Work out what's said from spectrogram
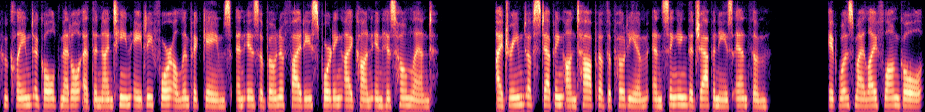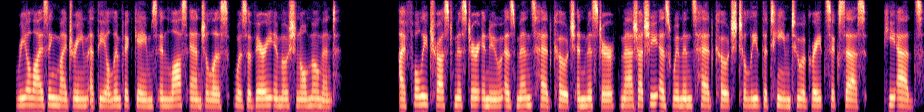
who claimed a gold medal at the 1984 Olympic Games and is a bona fide sporting icon in his homeland. I dreamed of stepping on top of the podium and singing the Japanese anthem. It was my lifelong goal, realizing my dream at the Olympic Games in Los Angeles was a very emotional moment. I fully trust Mr. Inoue as men's head coach and Mr. Masuchi as women's head coach to lead the team to a great success, he adds.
